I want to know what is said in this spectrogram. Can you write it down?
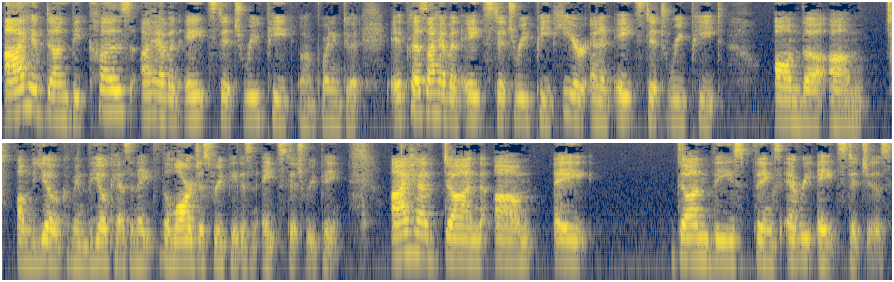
I have done, because I have an 8-stitch repeat, oh, I'm pointing to it, because I have an 8-stitch repeat here and an 8-stitch repeat on the um, on the yoke. I mean, the yoke has an eight. The largest repeat is an eight stitch repeat. I have done um, a done these things every eight stitches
